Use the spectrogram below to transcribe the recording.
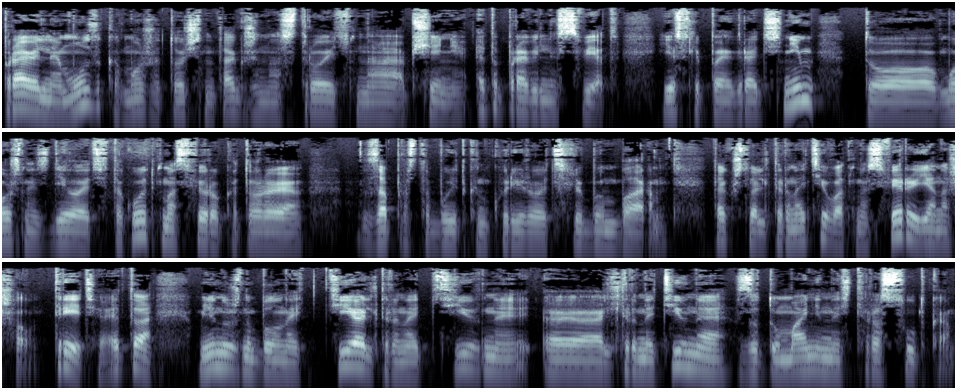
Правильная музыка может точно так же настроить на общение. Это правильный свет. Если поиграть с ним, то можно сделать такую атмосферу, которая запросто будет конкурировать с любым баром. Так что альтернативу атмосферы я нашел. Третье. Это мне нужно было найти альтернативная, э, альтернативная затуманенность рассудка.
